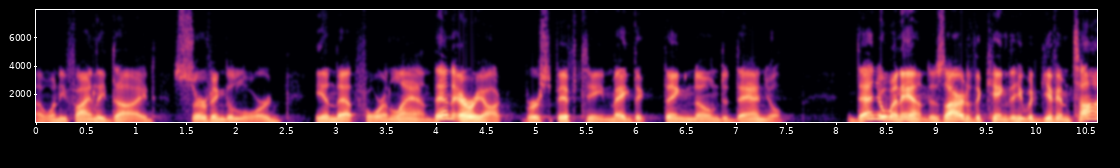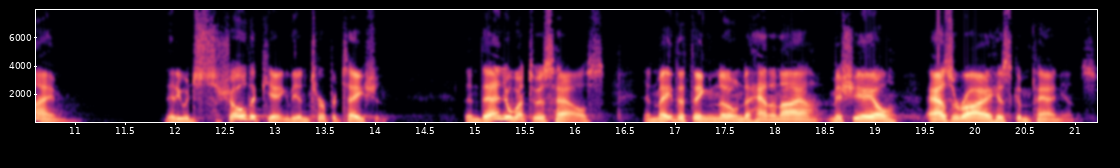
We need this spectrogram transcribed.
uh, when he finally died, serving the Lord in that foreign land. Then Arioch, verse 15, made the thing known to Daniel. And Daniel went in, desired of the king that he would give him time, that he would show the king the interpretation. Then Daniel went to his house and made the thing known to Hananiah, Mishael, Azariah, his companions,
